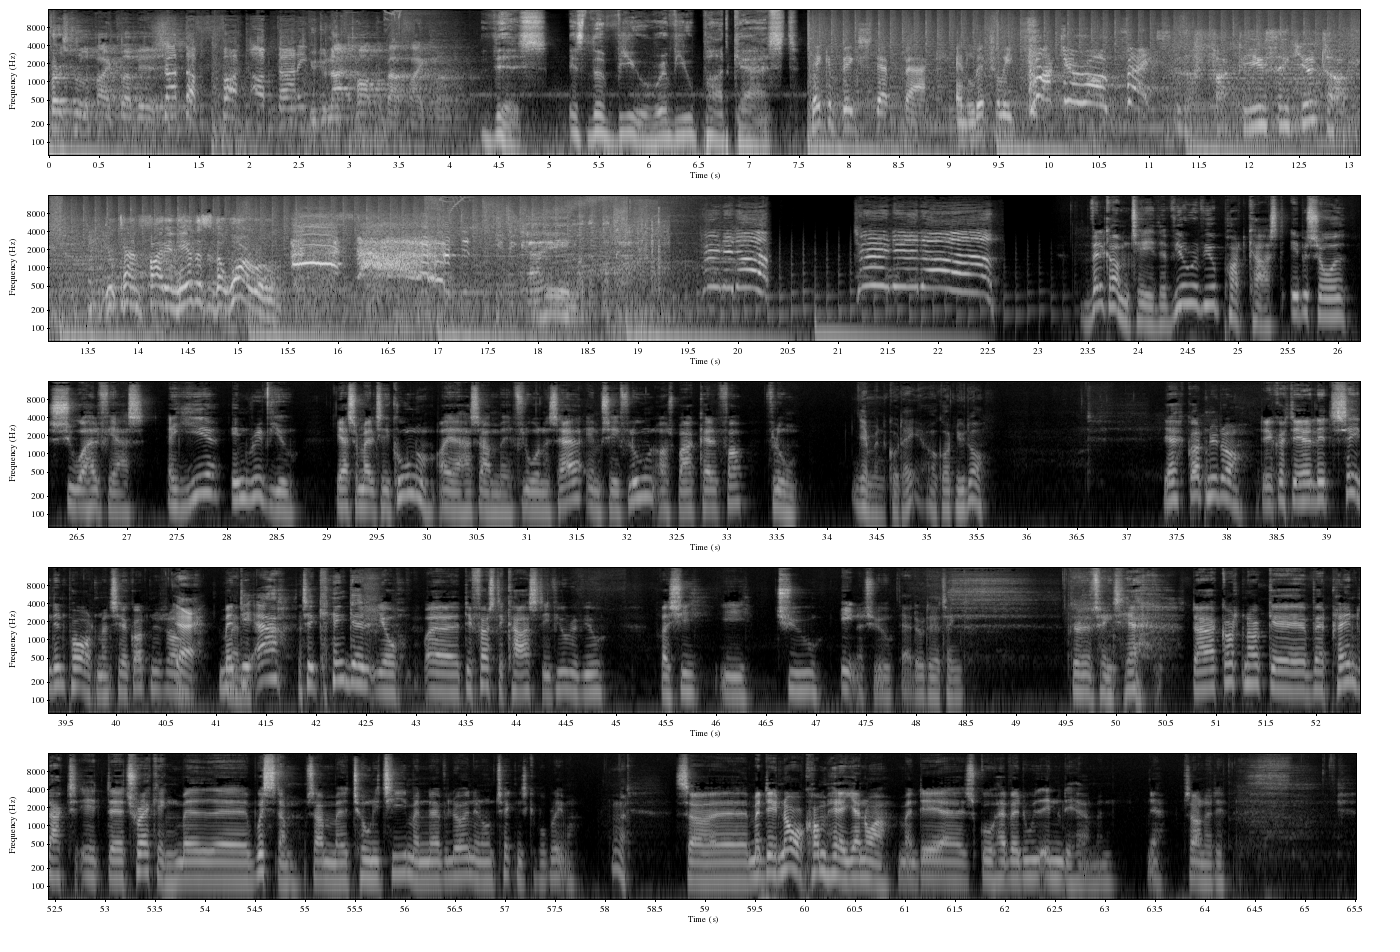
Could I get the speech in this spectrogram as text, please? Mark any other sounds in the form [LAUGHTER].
First rule of Fight Club is Shut the fuck up, Donnie. you do not talk about Fight Club. This is the View Review Podcast. Take a big step back and literally fuck your own face! Who the fuck do you think you're talking to? You can't fight in here. This is the war room. Yippee-ki-yay, motherfucker. Turn it up! Turn it up! Velkommen til The View Review Podcast, episode 77 A Year in Review. Jeg er som altid Kuno, og jeg har sammen med Fluernes Herre, MC Fluen, også bare kaldt for Fluen. Jamen, goddag og godt nytår. Ja, godt nytår. Det er, det er lidt sent ind på året, man siger godt nytår. Ja, men, men- det er til gengæld jo øh, det første cast i View Review regi i 2021. Ja, det var det, jeg tænkte. Det var det, jeg tænkte, ja. Der er godt nok øh, været planlagt et øh, tracking med øh, Wisdom sammen med Tony T, men øh, vi løber ind i nogle tekniske problemer. Ja. Så, øh, men det når at komme her i januar, men det øh, skulle have været ud inden det her, men ja, sådan er det.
